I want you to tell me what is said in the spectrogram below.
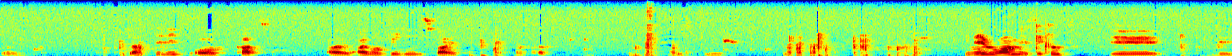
Sorry. Just delete or cut I, I won't this file just this here in every one millisecond uh, the,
